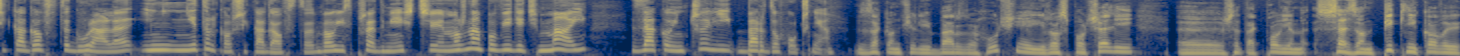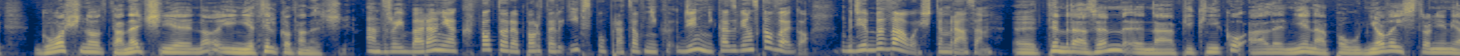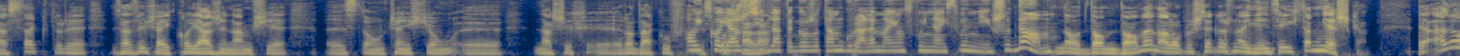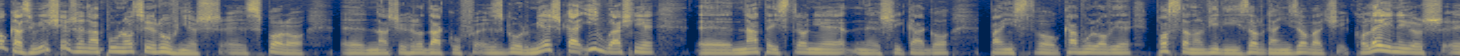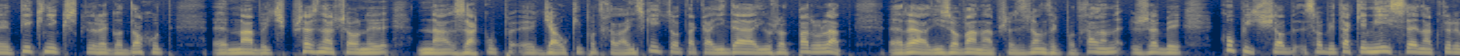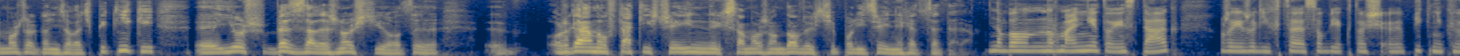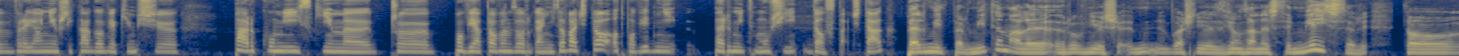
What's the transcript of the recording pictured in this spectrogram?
chicagowscy górale i nie tylko chicagowscy, bo i z przedmieść, można powiedzieć, maj zakończyli bardzo hucznie. Zakończyli bardzo hucznie i rozpoczęli, że tak powiem, sezon piknikowy głośno, tanecznie, no i nie tylko tanecznie. Andrzej Baraniak, fotoreporter i współpracownik Dziennika Związkowego. Gdzie bywałeś tym razem? E, tym razem e, na pikniku, ale nie na południowej stronie miasta, które zazwyczaj kojarzy nam się e, z tą częścią naszych rodaków. Oj, kojarzy się dlatego, że tam górale mają swój najsłynniejszy dom. No, dom domem, ale oprócz tego, że najwięcej ich tam mieszka. Ale okazuje się, że na północy również sporo naszych rodaków z gór mieszka i właśnie na tej stronie Chicago państwo Kawulowie postanowili zorganizować kolejny już e, piknik, z którego dochód e, ma być przeznaczony na zakup e, działki podhalańskiej. To taka idea już od paru lat realizowana przez Związek Podhalan, żeby kupić sobie takie miejsce, na którym można organizować pikniki już bez zależności od organów takich czy innych, samorządowych czy policyjnych, etc. No bo normalnie to jest tak, że jeżeli chce sobie ktoś e, piknik w rejonie Chicago w jakimś e, parku miejskim e, czy powiatowym zorganizować, to odpowiedni permit musi dostać, tak? Permit permitem, ale również właśnie związane z tym miejsce. To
